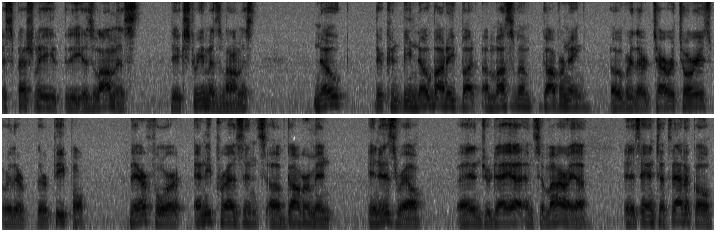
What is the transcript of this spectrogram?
especially the Islamists, the extreme Islamists, no there can be nobody but a Muslim governing over their territories or their, their people. Therefore, any presence of government in Israel and Judea and Samaria is antithetical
